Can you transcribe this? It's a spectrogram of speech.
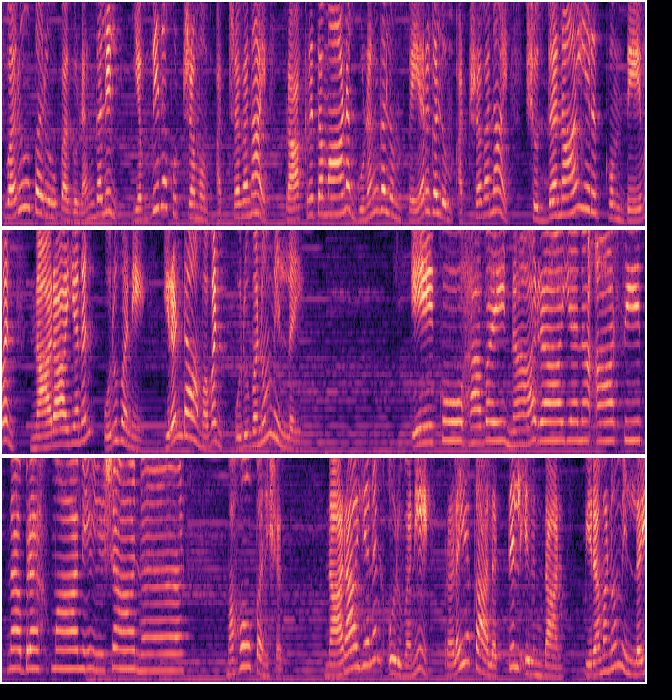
ஸ்வரூபரூப குணங்களில் எவ்வித குற்றமும் அற்றவனாய் பிராகிருதமான குணங்களும் பெயர்களும் அற்றவனாய் சுத்தனாய் இருக்கும் தேவன் நாராயணன் ஒருவனே இரண்டாமவன் ஒருவனும் இல்லை एको ह वै नारायण आसीत् न ब्रह्मानीशान மகோபனிஷத் நாராயணன் ஒருவனே பிரளய காலத்தில் இருந்தான் பிரமனும் இல்லை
